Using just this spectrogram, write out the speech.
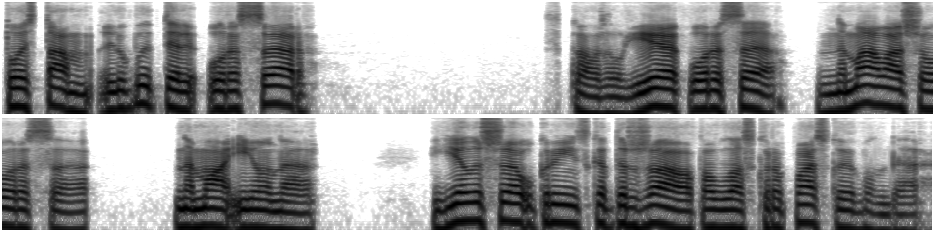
Хтось там любитель УРСР скаже, є УРСР, нема вашого УРСР, нема ІОНР. Є лише Українська держава Павла Скоропадської Бандери.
